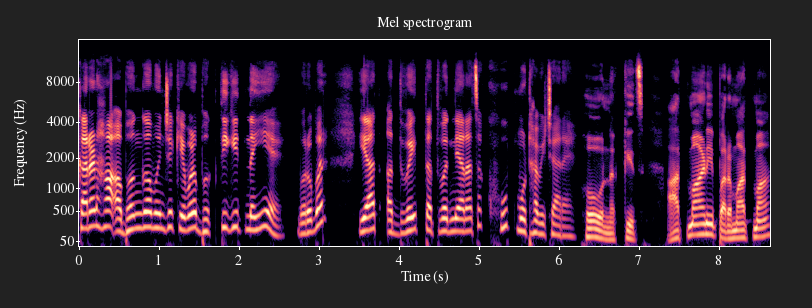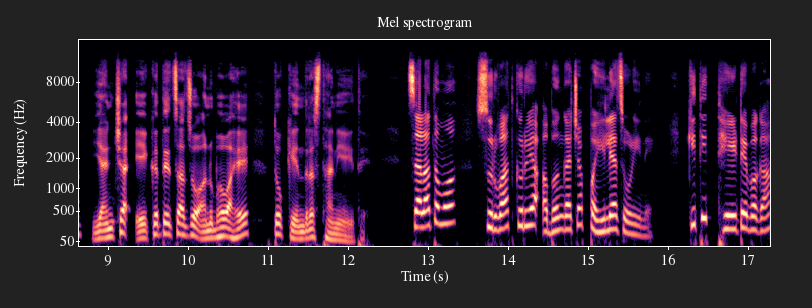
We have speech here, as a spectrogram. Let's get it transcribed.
कारण हा अभंग म्हणजे केवळ भक्तिगीत नाहीये बरोबर? यात अद्वैत तत्वज्ञानाचा खूप मोठा विचार आहे. हो नक्कीच. आत्मा आणि परमात्मा यांच्या एकतेचा जो अनुभव आहे तो केंद्रस्थानी आहे इथे. चला तर मग सुरुवात करूया अभंगाच्या पहिल्याच ओळीने. किती थेट आहे बघा.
